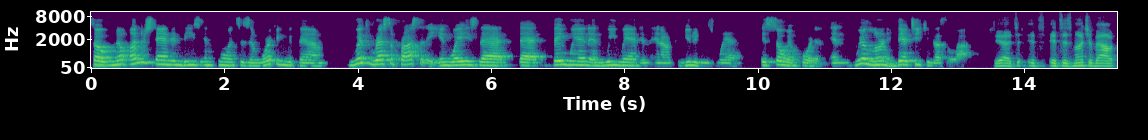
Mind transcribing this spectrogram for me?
So no understanding these influences and working with them with reciprocity in ways that that they win and we win and, and our communities win is so important. And we're learning. They're teaching us a lot. Yeah, it's it's it's as much about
